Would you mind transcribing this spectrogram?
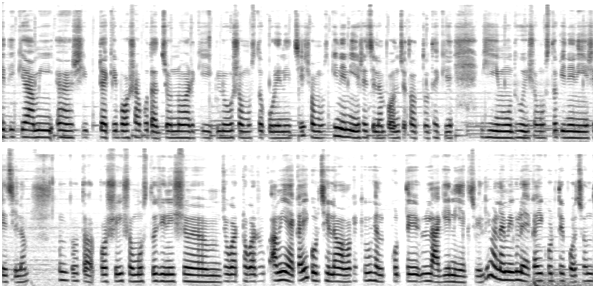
এদিকে আমি শিবটাকে বসাবো, তার জন্য আর কি এগুলো সমস্ত করে নিচ্ছি, সমস্ত কিনে নিয়ে এসেছিলাম, পঞ্চতত্ত্ব থেকে ঘি, মধু, এই সমস্ত কিনে নিয়ে এসেছিলাম। তো তারপর সেই সমস্ত জিনিস জোগাড় টোগাড় আমি একাই করছিলাম, আমাকে কেউ হেল্প করতে লাগেনি অ্যাকচুয়ালি মানে আমি এগুলো একাই করতে পছন্দ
